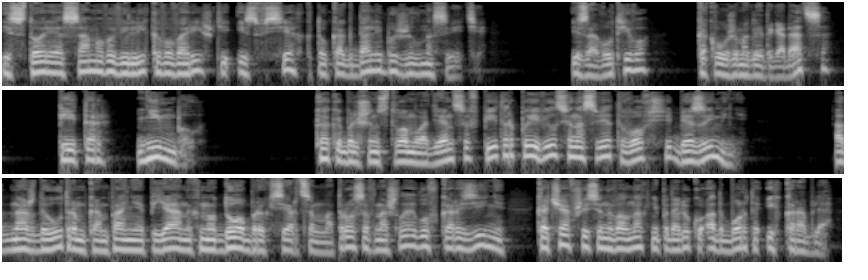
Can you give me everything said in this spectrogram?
история самого великого воришки из всех, кто когда-либо жил на свете. И зовут его, как вы уже могли догадаться, Питер Нимбл. Как и большинство младенцев, Питер появился на свет вовсе без имени. Однажды утром компания пьяных, но добрых сердцем матросов нашла его в корзине, качавшейся на волнах неподалеку от борта их корабля –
